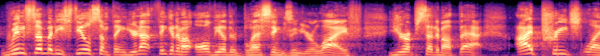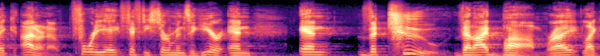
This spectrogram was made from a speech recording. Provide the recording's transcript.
when somebody steals something, you're not thinking about all the other blessings in your life. You're upset about that. I preach like, I don't know, 48, 50 sermons a year. And, and the two that I bomb, right? Like,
